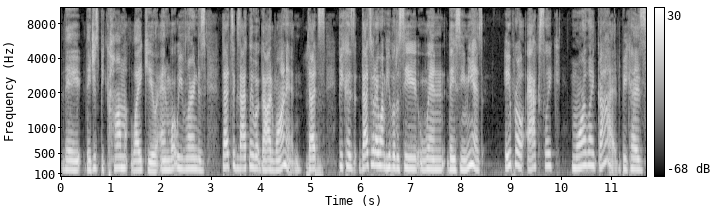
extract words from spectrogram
they they just become like you. And what we've learned is that's exactly what God wanted. That's because that's what I want people to see when they see me as April acts like more like God because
